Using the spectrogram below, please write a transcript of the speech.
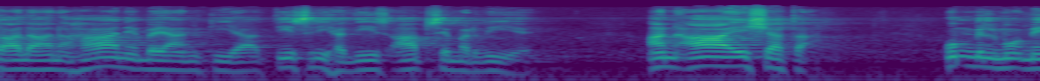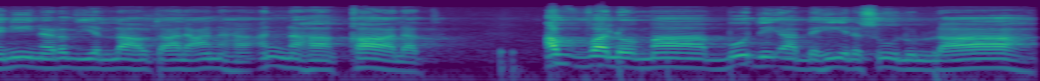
تعالیٰ عنہ نے بیان کیا، تیسری حدیث آپ سے مروی ہے۔ ان عائشہ ام المؤمنین رضی اللہ تعالی عنہ انہا قالت، اول ما بدع به رسول اللہ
